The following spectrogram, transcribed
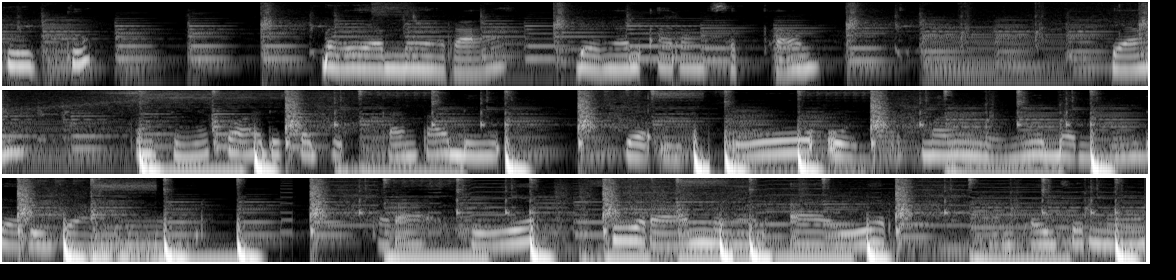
tutup bayam merah dengan arang sekam yang fungsinya telah disebutkan tadi yaitu untuk melindungi benih dari jamur. Terakhir siram dengan air sampai jenuh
